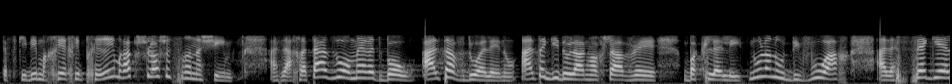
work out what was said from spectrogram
תפקידים הכי הכי בכירים, רק 13 נשים. אז ההחלטה הזו אומרת, בואו, אל תעבדו עלינו, אל תגידו תגידו לנו עכשיו uh, בכללי. תנו לנו דיווח על הסגל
